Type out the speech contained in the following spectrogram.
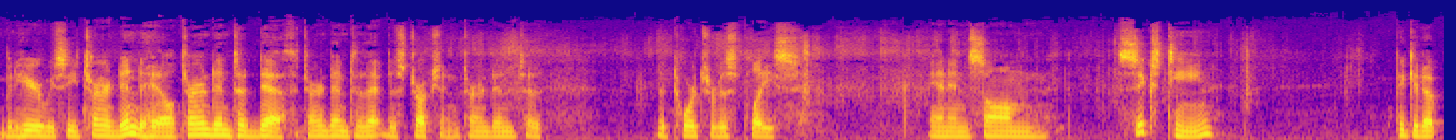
but here we see turned into hell, turned into death, turned into that destruction, turned into the torturous place. And in Psalm 16, pick it up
